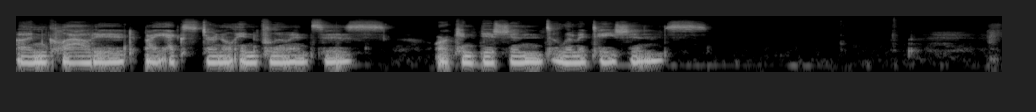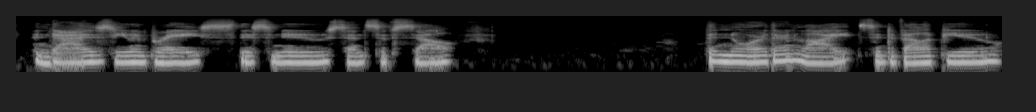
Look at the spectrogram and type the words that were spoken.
Unclouded by external influences or conditioned limitations. And as you embrace this new sense of self, the northern lights envelop you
